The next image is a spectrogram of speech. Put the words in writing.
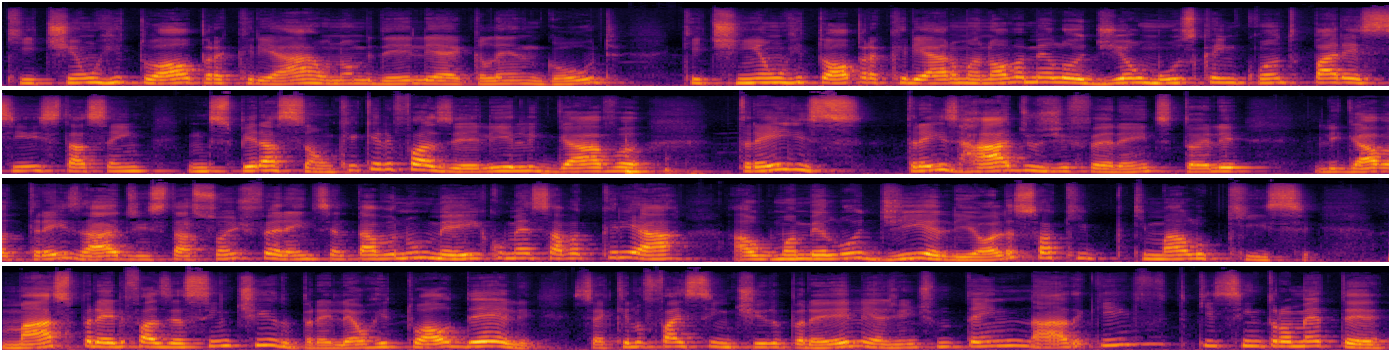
que tinha um ritual para criar, o nome dele é Glenn Gould, que tinha um ritual para criar uma nova melodia ou música enquanto parecia estar sem inspiração. O que, que ele fazia? Ele ligava três três rádios diferentes, então ele ligava três rádios em estações diferentes, sentava no meio e começava a criar alguma melodia ali. Olha só que, que maluquice. Mas para ele fazia sentido, para ele é o ritual dele. Se aquilo faz sentido para ele, a gente não tem nada que, que se intrometer.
